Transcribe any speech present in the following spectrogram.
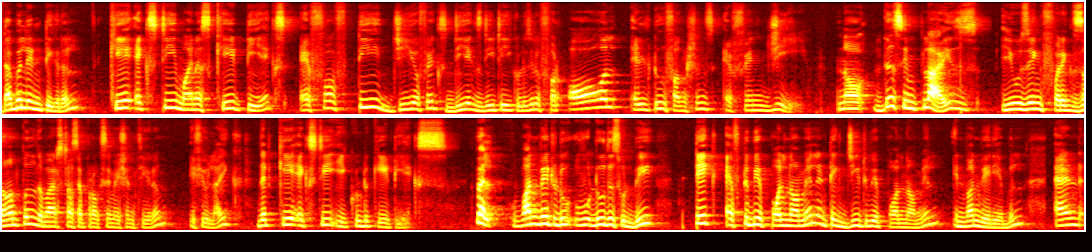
double integral kxt minus ktx f of t g of x dx dt equal to 0 for all L2 functions f and g. Now, this implies using for example the Weierstrass approximation theorem if you like that kxt equal to ktx. Well, one way to do, do this would be take f to be a polynomial and take g to be a polynomial in one variable and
